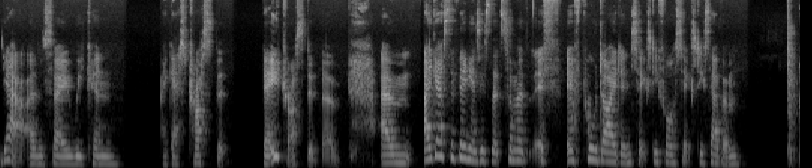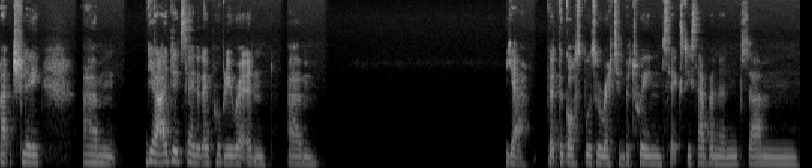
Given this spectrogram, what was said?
yeah, and so we can, I guess, trust that they trusted them. Um, I guess the thing is, is that some of if if Paul died in 64, 67, actually, um, yeah, I did say that they're probably written, um, yeah, that the Gospels were written between 67 and um,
